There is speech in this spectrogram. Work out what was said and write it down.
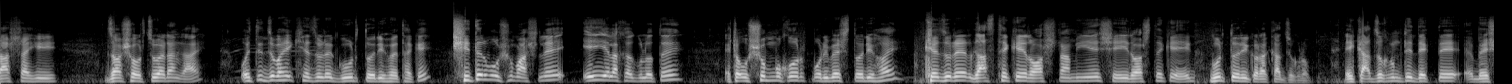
রাজশাহী, যশোর, চুয়াডাঙ্গায় ঐতিহ্যবাহী খেজুরের গুড় তৈরি হয়ে থাকে। শীতের মৌসুম আসলে এই এলাকাগুলোতে একটা উৎসবমুখর পরিবেশ তৈরি হয়। খেজুরের গাছ থেকে রস নামিয়ে সেই রস থেকে গুড় তৈরি করা কার্যক্রম। এই কার্যক্রমটি দেখতে বেশ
